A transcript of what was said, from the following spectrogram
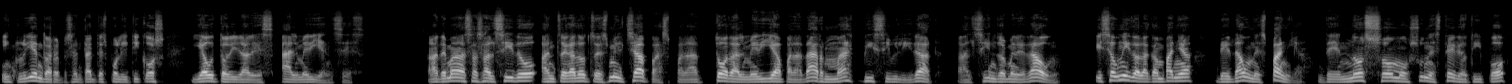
incluyendo a representantes políticos y autoridades almerienses. Además, a Salcido ha entregado 3.000 chapas para toda Almería para dar más visibilidad al síndrome de Down y se ha unido a la campaña de Down España, de no somos un estereotipo,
